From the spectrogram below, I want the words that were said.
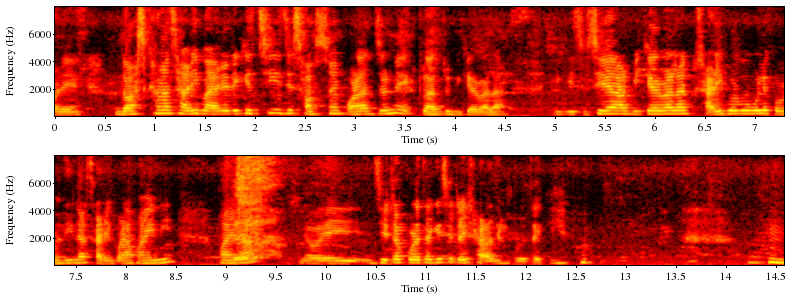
মানে দশখানা শাড়ি বাইরে রেখেছি যে সবসময় পরার জন্য একটু আধটু বিকেলবেলা কিছু। সে আর বিকেলবেলা শাড়ি পরবো বলে কোনো দিন আর শাড়ি পরা হয়নি, হয় না। ওই যেটা পরে থাকি সেটাই সারাদিন পরে থাকি। হুম।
